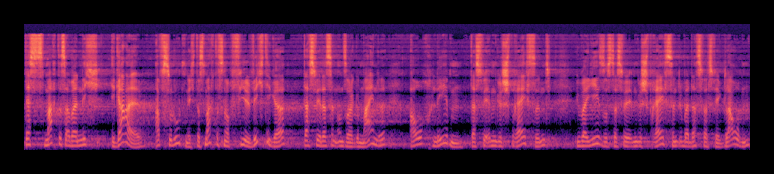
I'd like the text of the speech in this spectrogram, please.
das macht es aber nicht egal, absolut nicht. Das macht es noch viel wichtiger, dass wir das in unserer Gemeinde auch leben, dass wir im Gespräch sind über Jesus, dass wir im Gespräch sind über das, was wir glauben,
